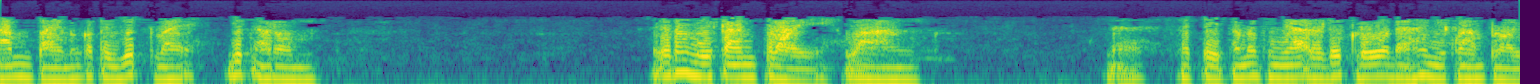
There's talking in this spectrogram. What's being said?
ล้ำไป มันก็ไปยึดไว้ ยึดอารมณ์จะต้องมีการปล่อยวางนะ สติสมัชัญญะระลึกรู้นะให้มีความปล่อย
